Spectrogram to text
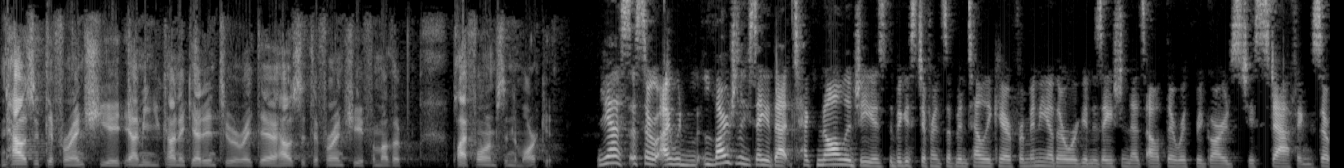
And how does it differentiate? I mean, you kind of get into it right there. How does it differentiate from other platforms in the market? Yes. Uh, so I would largely say that technology is the biggest difference of IntelyCare from any other organization that's out there with regards to staffing. So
